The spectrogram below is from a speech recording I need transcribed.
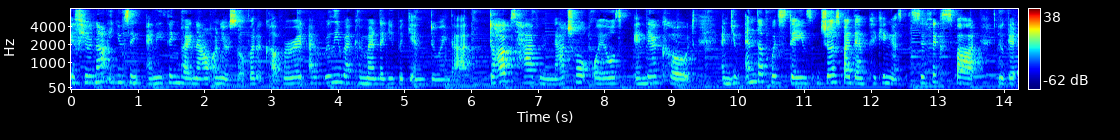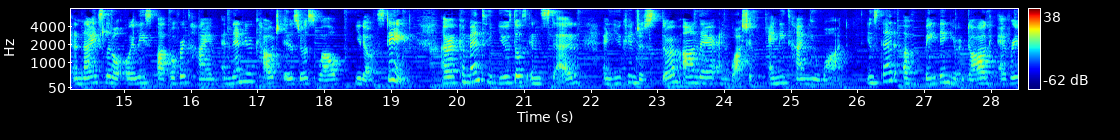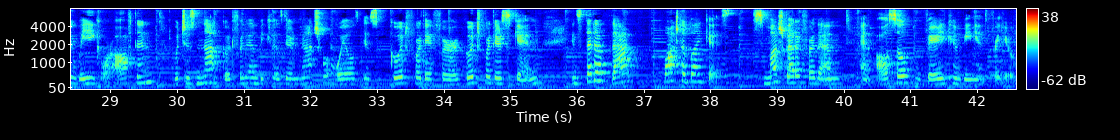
If you're not using anything right now on your sofa to cover it, I really recommend that you begin doing that. Dogs have natural oils in their coat and you end up with stains just by them picking a specific spot. You'll get a nice little oily spot over time and then your couch is just, well, you know, stained. I recommend to use those instead and you can just throw them on there and wash it anytime you want. Instead of bathing your dog every week or often, which is not good for them because their natural oils is good for their fur, good for their skin, instead of that, wash the blankets. It's much better for them and also very convenient for you.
